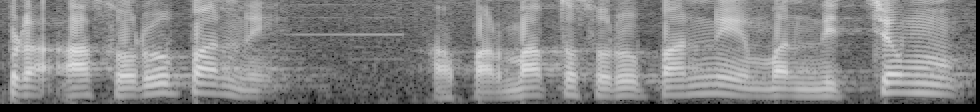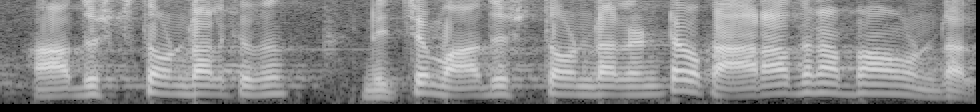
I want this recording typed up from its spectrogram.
ఇప్పుడు ఆ స్వరూపాన్ని ఆ పరమాత్మ స్వరూపాన్ని మన నిత్యం ఆ దృష్టితో ఉండాలి కదా. నిత్యం ఆ దృష్టితో ఉండాలంటే ఒక ఆరాధనా భావం ఉండాలి.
